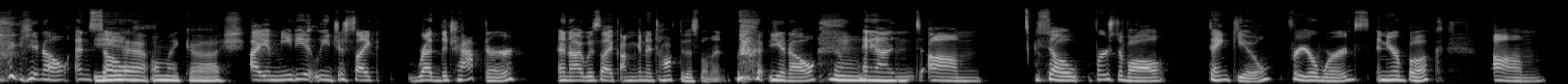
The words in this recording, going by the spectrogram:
you know? And so, yeah, oh my gosh. I immediately just like read the chapter and I was like, I'm going to talk to this woman, you know? Mm. And, um, so first of all, thank you for your words in your book. Um,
